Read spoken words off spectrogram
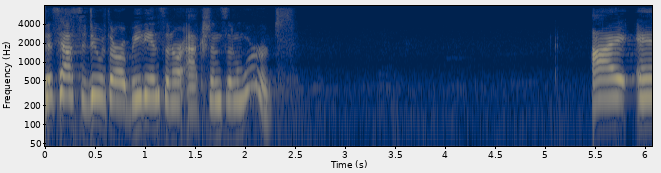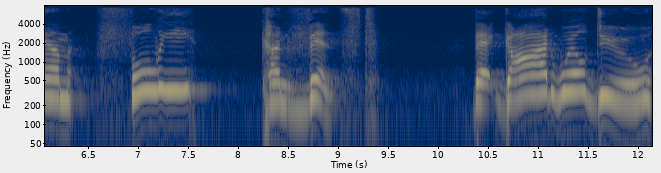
This has to do with our obedience and our actions and words. I am fully convinced that God will do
